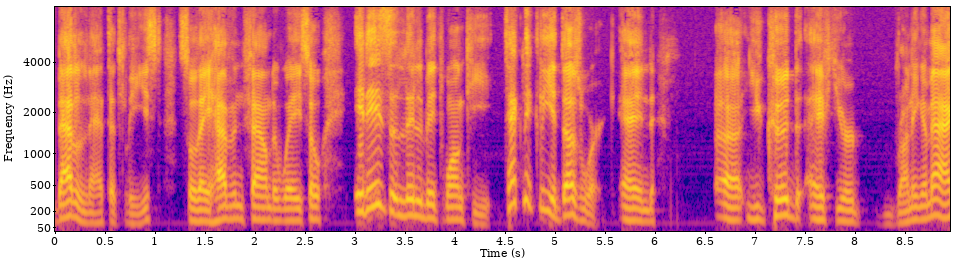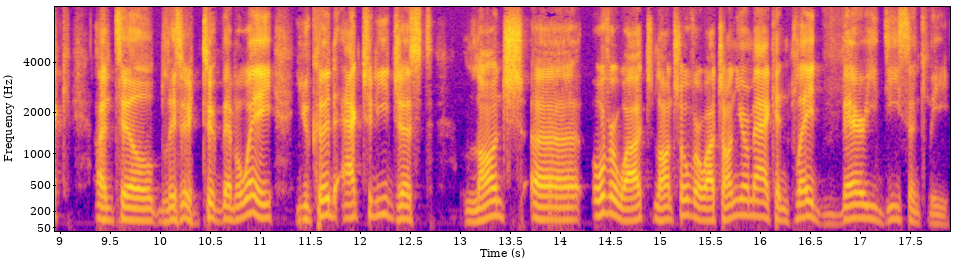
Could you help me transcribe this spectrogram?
battlenet at least so they haven't found a way. So it is a little bit wonky. Technically it does work and uh, you could if you're running a mac until blizzard took them away you could actually just launch uh, Overwatch, launch Overwatch on your Mac and play it very decently.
